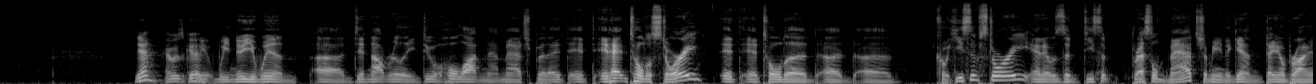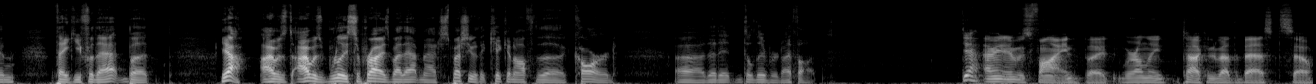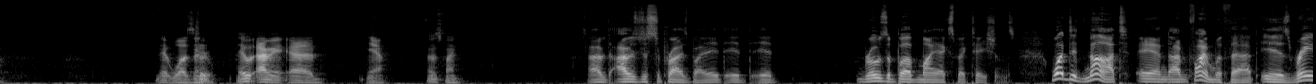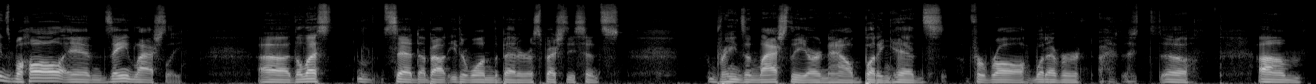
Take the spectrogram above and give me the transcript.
yeah, it was good. we, we knew you win. Uh, did not really do a whole lot in that match, but it it, it had told a story. It it told a, a, a cohesive story, and it was a decent wrestled match. I mean, again, Daniel Bryan, thank you for that. But yeah, I was I was really surprised by that match, especially with it kicking off the card uh, that it delivered. I thought. Yeah, I mean it was fine, but we're only talking about the best, so it wasn't. It, I mean, uh, yeah, it was fine. I, I was just surprised by it. It, it. it rose above my expectations. What did not, and I'm fine with that, is Reigns Mahal and Zayn Lashley. Uh, the less said about either one, the better, especially since Reigns and Lashley are now butting heads for Raw, whatever. Uh, um,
